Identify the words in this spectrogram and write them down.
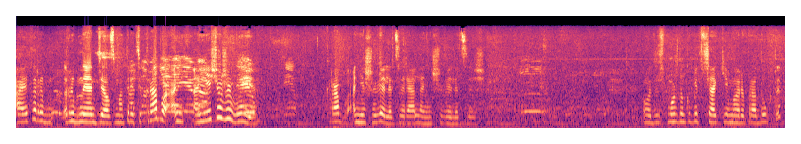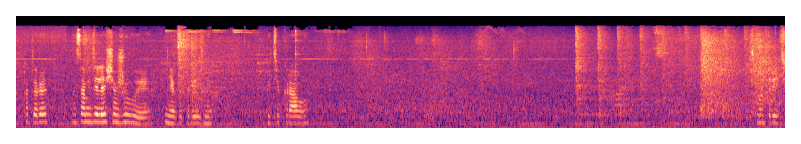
А это рыб, рыбный отдел. Смотрите, крабы, они, они еще живые. Крабы, они шевелятся, реально они шевелятся еще. Вот здесь можно купить всякие морепродукты, которые на самом деле еще живые, некоторые из них, эти крабы. Смотрите.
